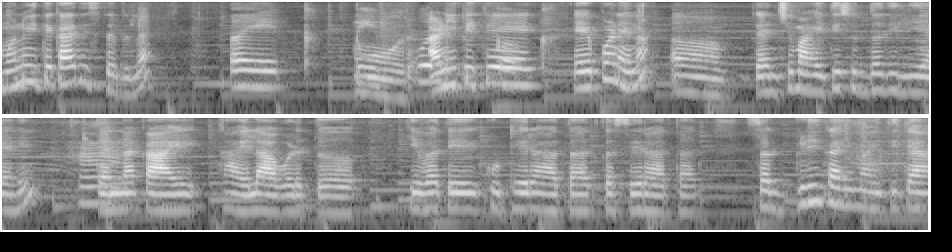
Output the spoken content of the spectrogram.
म्हणून इथे काय दिसतंय तुला? एक मोर. आणि तिथे. हे पण आहे ना त्यांची माहिती सुद्धा दिली आहे. त्यांना काय खायला आवडतं किंवा ते कुठे राहतात कसे राहतात. सगळी काही माहिती त्या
